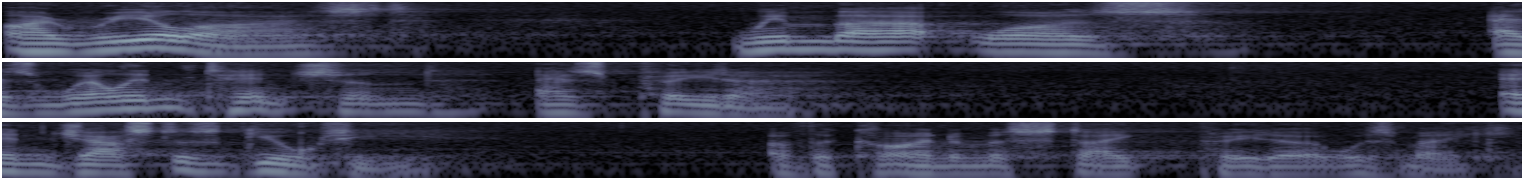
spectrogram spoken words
I realised Wimber was as well intentioned as Peter and just as guilty of the kind of mistake Peter was making.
